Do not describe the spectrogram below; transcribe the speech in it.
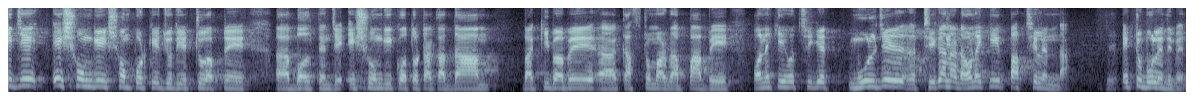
এই যে এই সঙ্গী সম্পর্কে যদি একটু আপনি বলতেন যে এই সঙ্গী কত টাকা দাম বা কীভাবে কাস্টমাররা পাবে। অনেকেই হচ্ছে গিয়ে মূল যে ঠিকানাটা অনেকেই পাচ্ছিলেন না। একটু বলে দিবেন।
